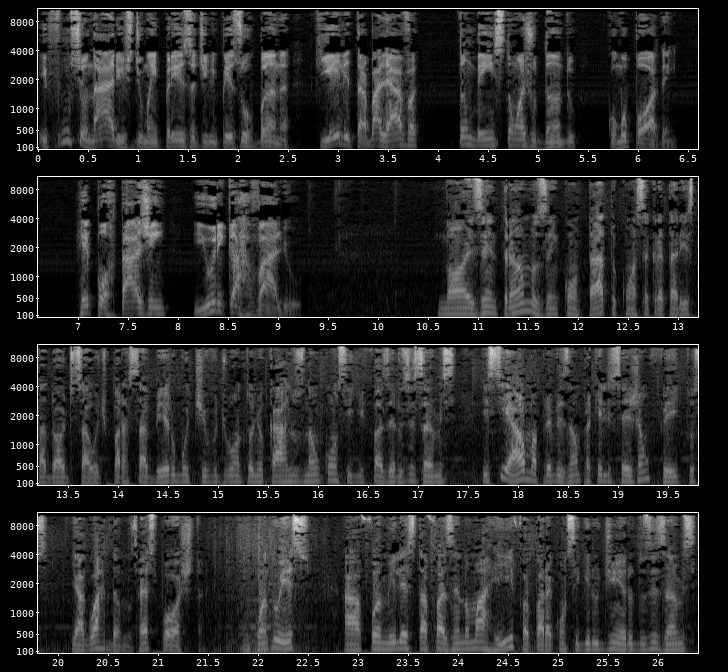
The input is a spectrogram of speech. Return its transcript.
e funcionários de uma empresa de limpeza urbana que ele trabalhava também estão ajudando como podem. Reportagem Yuri Carvalho. Nós entramos em contato com a Secretaria Estadual de Saúde para saber o motivo de o Antônio Carlos não conseguir fazer os exames e se há uma previsão para que eles sejam feitos e aguardamos resposta. Enquanto isso, a família está fazendo uma rifa para conseguir o dinheiro dos exames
